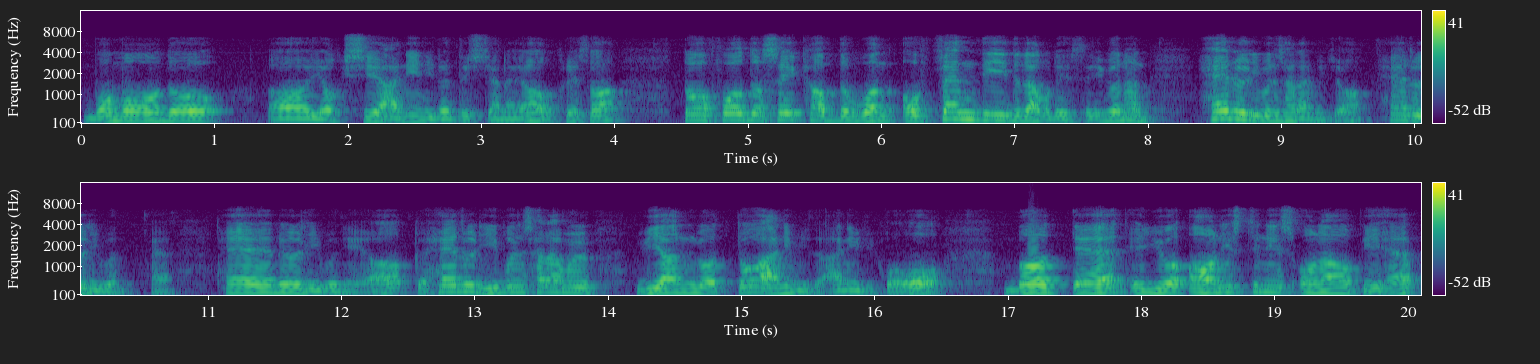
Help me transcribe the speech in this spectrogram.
뭐뭐도 어, 역시 아닌 이런 뜻이잖아요. 그래서 또 for the sake of the one offended라고 돼 있어요. 이거는 해를 입은 사람이죠. 해를 입은 예, 해를 입은이에요. 그 해를 입은 사람을 위한 것도 아닙니다. 아니고 but that your honestness on our behalf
